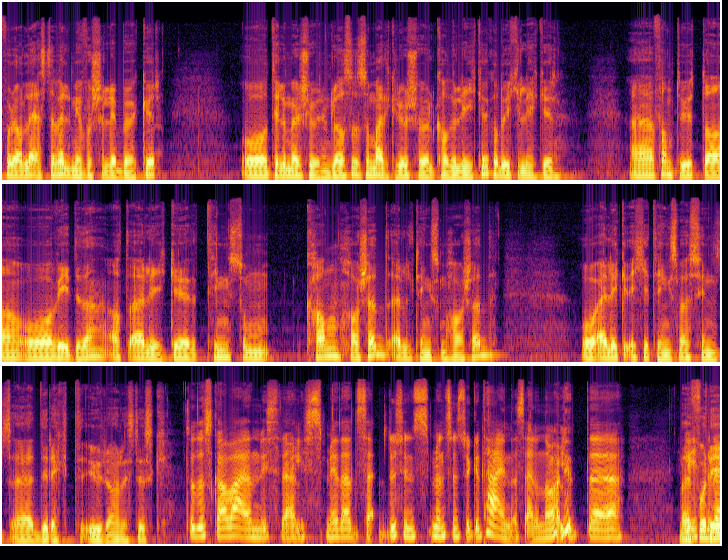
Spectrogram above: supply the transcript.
for da leste jeg veldig mye forskjellige bøker. Og til og med i 7. klasse så merker du sjøl hva du liker, hva du ikke liker. Jeg fant ut da, og det, at jeg liker ting som kan ha skjedd, eller ting som har skjedd. Og jeg liker ikke ting som jeg syns er direkte urealistisk. Så det skal være en viss realisme i det. Du syns, men syns du ikke tegneseriene var litt uh, Nei, Litt fordi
